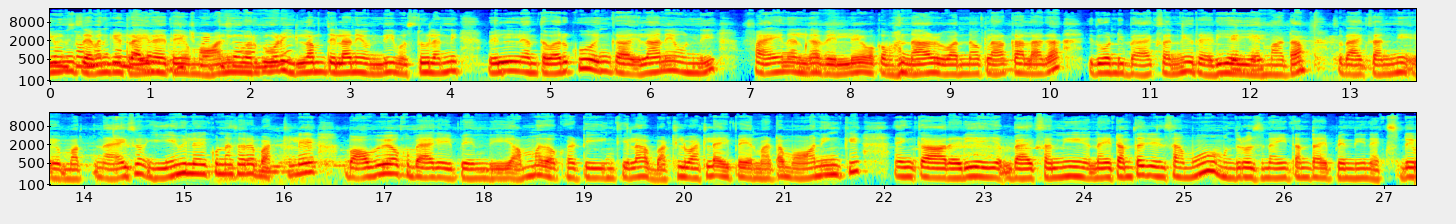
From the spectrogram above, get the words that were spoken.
ఈవినింగ్ సెవెన్కి ట్రైన్ అయితే మార్నింగ్ వరకు కూడా ఇల్లంతా ఇలానే ఉంది వస్తువులన్నీ వెళ్ళేంత వరకు ఇంకా ఇలానే ఉంది. ఫైనల్గా వెళ్ళి ఒక వన్ అవర్ వన్ ఓ క్లాక్ అలాగా ఇదిగోండి బ్యాగ్స్ అన్నీ రెడీ అయ్యాయి అనమాట సో బ్యాగ్స్ అన్నీ మ్యాక్సిమం ఏమి లేకున్నా సరే బట్టలే బాబువే ఒక బ్యాగ్ అయిపోయింది అమ్మది ఒకటి ఇంక ఇలా బట్టలు బట్టలే అయిపోయాయి అనమాట మార్నింగ్కి ఇంకా రెడీ అయ్యాం బ్యాగ్స్ అన్నీ నైట్ అంతా చేసాము ముందు రోజు నైట్ అంతా అయిపోయింది నెక్స్ట్ డే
